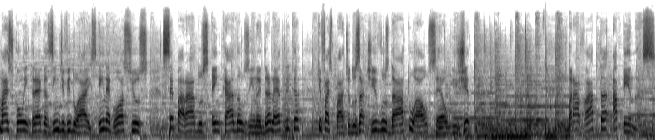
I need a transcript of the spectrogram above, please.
mas com entregas individuais em negócios separados em cada usina hidrelétrica que faz parte dos ativos da atual CELG GT. Bravata apenas.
